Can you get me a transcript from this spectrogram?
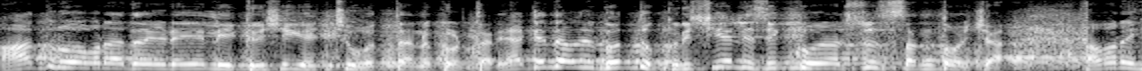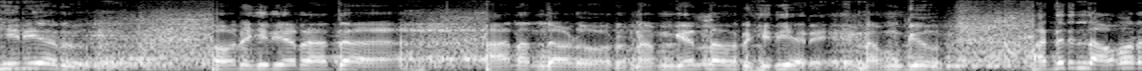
ಆದರೂ ಅವರ ಅದರ ಎಡೆಯಲ್ಲಿ ಕೃಷಿಗೆ ಹೆಚ್ಚು ಒತ್ತನ್ನು ಕೊಡ್ತಾರೆ. ಯಾಕೆಂದರೆ ಅವ್ರಿಗೆ ಗೊತ್ತು, ಕೃಷಿಯಲ್ಲಿ ಸಿಕ್ಕುವಷ್ಟು ಸಂತೋಷ. ಅವರ ಹಿರಿಯರು, ಅವರ ಹಿರಿಯರಾದ ಆನಂದಾಳುವರು ನಮಗೆಲ್ಲ ಅವರು ಹಿರಿಯರೇ. ನಮಗೂ ಅದರಿಂದ ಅವರ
